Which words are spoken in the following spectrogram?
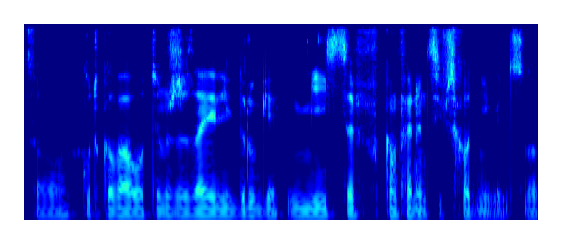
co skutkowało tym, że zajęli drugie miejsce w konferencji wschodniej, więc no,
